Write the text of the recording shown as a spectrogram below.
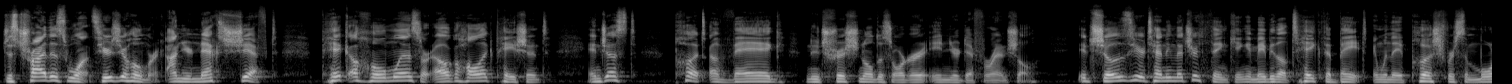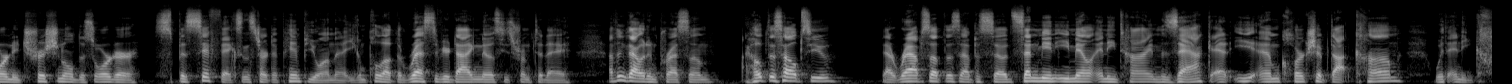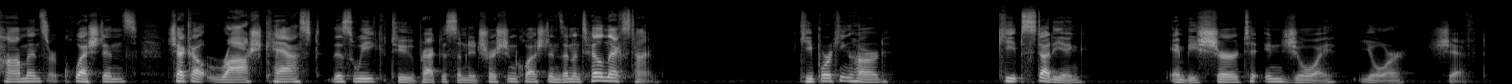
Just try this once. Here's your homework. On your next shift, pick a homeless or alcoholic patient and just put a vague nutritional disorder in your differential. It shows your attending that you're thinking, and maybe they'll take the bait. And when they push for some more nutritional disorder specifics and start to pimp you on that, you can pull out the rest of your diagnoses from today. I think that would impress them. I hope this helps you. That wraps up this episode. Send me an email anytime, zach at emclerkship.com with any comments or questions. Check out Roshcast this week to practice some nutrition questions. And until next time, keep working hard keep studying, and be sure to enjoy your shift.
